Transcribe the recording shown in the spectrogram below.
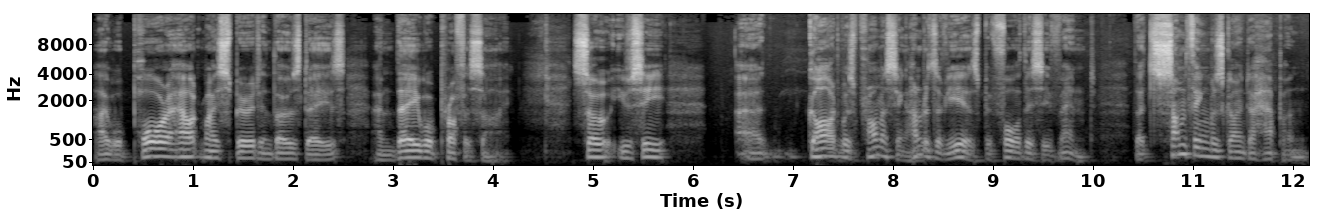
I will pour out my spirit in those days, and they will prophesy. So you see, uh, God was promising hundreds of years before this event that something was going to happen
